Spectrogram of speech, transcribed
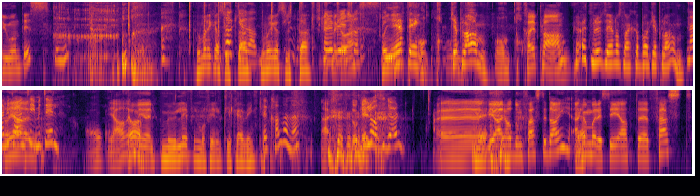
you want this. Nå må dere Takk, slutte. Gøran. Nå må dere slutte. Slutt med hva da? Og gjør ting. Hva er planen? Hva er planen? Vi har ett minutt igjen å snakke på. Hva er planen? Nei, vi tar en time til. Ja, det kan vi gjøre. Mulig filmofil klikker i vinkel. Det kan hende. Nei, Vi låser døren. Eh, vi har hatt om fest i dag. Jeg Ja. kan bare si at eh, fest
